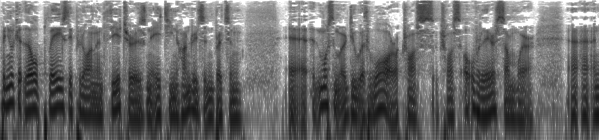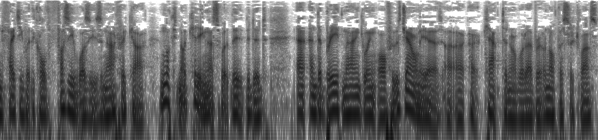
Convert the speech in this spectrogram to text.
When you look at the old plays they put on in theatres in the 1800s in Britain, uh, most of them were to do with war across, across over there somewhere, uh, and fighting what they called fuzzy wuzzies in Africa. I'm not, not kidding, that's what they, they did. Uh, and the brave man going off, it was generally a, a, a captain or whatever, an officer class.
